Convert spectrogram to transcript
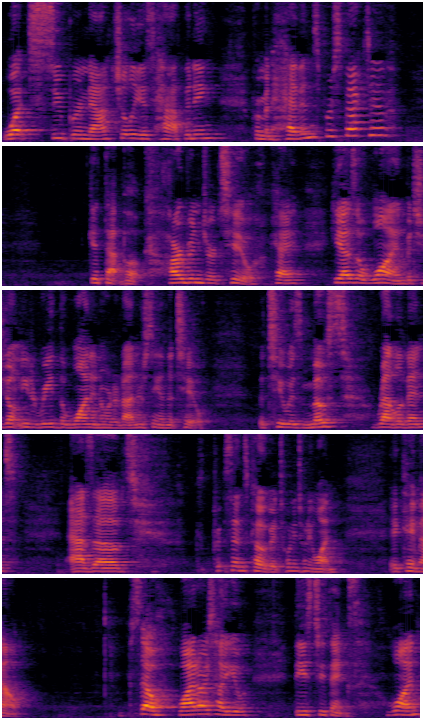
what supernaturally is happening from a heaven's perspective, get that book, Harbinger 2, okay? He has a 1, but you don't need to read the 1 in order to understand the 2. The 2 is most relevant as of since COVID, 2021. It came out. So, why do I tell you these two things? One,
